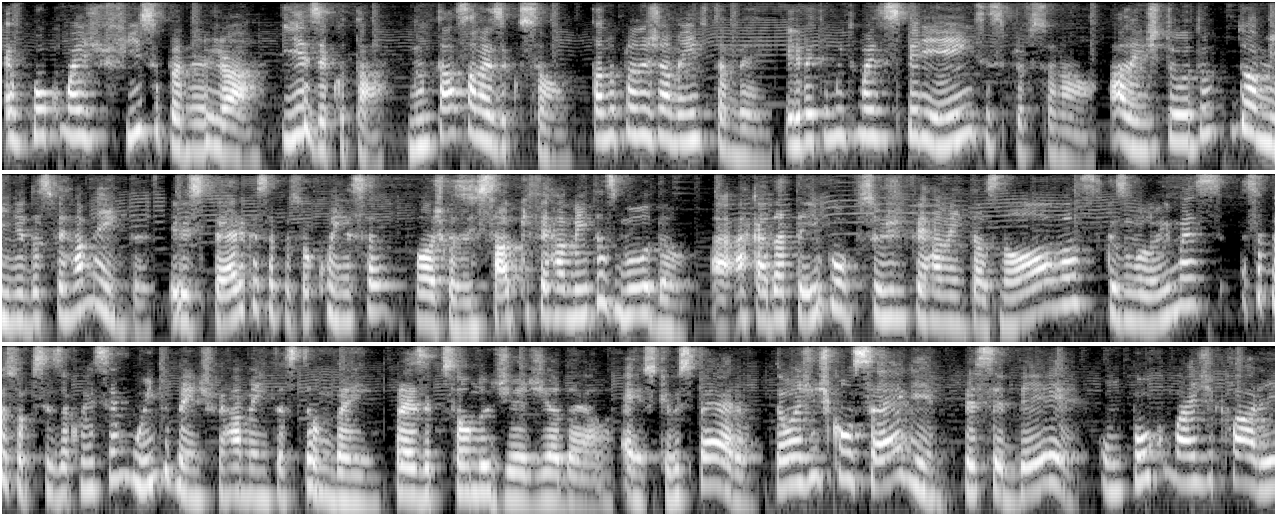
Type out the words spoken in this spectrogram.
é um pouco mais difícil planejar e executar. Não tá só na execução, tá no planejamento também. Ele vai ter muito mais experiência esse profissional. Além de tudo, domínio das ferramentas. Eu espero que essa pessoa conheça, lógico, a gente sabe que ferramentas mudam. A, a cada tempo surgem ferramentas novas, coisas evoluem, mas essa pessoa precisa conhecer muito bem de ferramentas também para execução do dia a dia dela. É isso que eu espero. Então a gente consegue perceber um pouco mais de clareza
